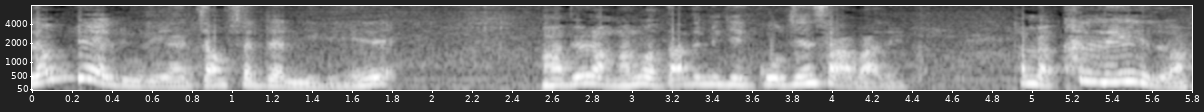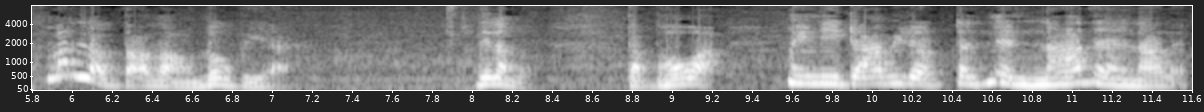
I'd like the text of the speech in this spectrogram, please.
လောက်တဲ့လူတွေကကြောင်းဆက်တက်နေတယ်တဲ့ငါပြောတာငါတို့ကသားသမီးချင်းကိုချင်းစားပါတယ်ဒါပေမဲ့ကလေးဆိုတာမှတ်လောက်သားအောင်လုပ်ပေးရတယ်သိလားမတဘောကမင်းနေတားပြီးတော့တစ်နှစ်နားတန်နားတယ်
